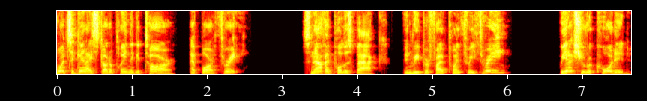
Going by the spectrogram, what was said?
And once again, I started playing the guitar at bar 3. So now if I pull this back in Reaper 5.33, we actually recorded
